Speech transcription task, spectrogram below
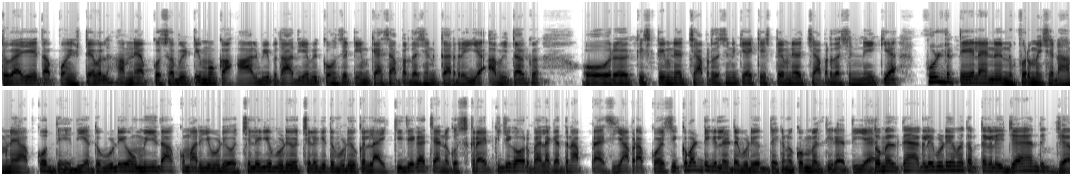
तो गाय ये था पॉइंट टेबल हमने आपको सभी टीमों का हाल भी बता दिया, अभी कौन सी टीम कैसा प्रदर्शन कर रही है अभी तक, और किस टीम ने अच्छा प्रदर्शन किया, किस टीम ने अच्छा प्रदर्शन नहीं किया। फुल डिटेल एंड इन्फॉर्मेशन हमने आपको दे दिया। तो वीडियो, उम्मीद है आपको हमारी ये वीडियो अच्छी लगी। वीडियो अच्छी लगी तो वीडियो को लाइक कीजिएगा चैनल को सब्सक्राइब कीजिएगा, और बेल आइकन प्रेस, यहाँ पर आपको ऐसी कबड्डी के रिलेटेड वीडियो देखने को मिलती रहती है। तो मिलते हैं अगली वीडियो में, तब तक के लिए जय हिंद, जय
